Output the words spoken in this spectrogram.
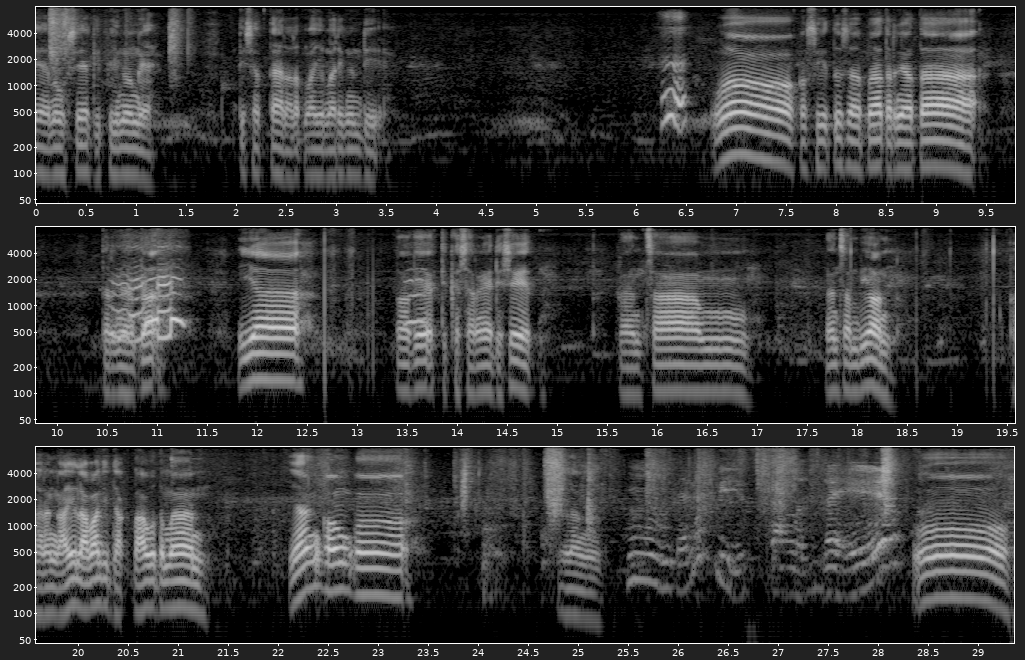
Ya nung saya bingung ya? Di setar harap melayu mari ngendi. Wow ke situ sahabat ternyata ternyata iya. Oke digesernya disit ngancam ngancam bion barangkali lawan tidak tahu teman. Yang kongko. Hilang. Hmm. Oh.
